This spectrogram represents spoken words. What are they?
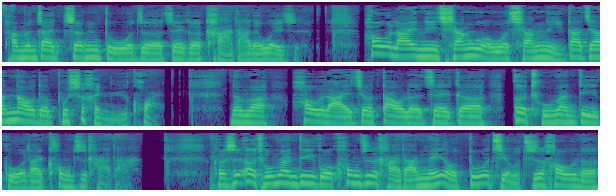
他们在争夺着这个卡达的位置。后来你抢我，我抢你，大家闹得不是很愉快。那么后来就到了这个鄂图曼帝国来控制卡达。可是鄂图曼帝国控制卡达没有多久之后呢，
